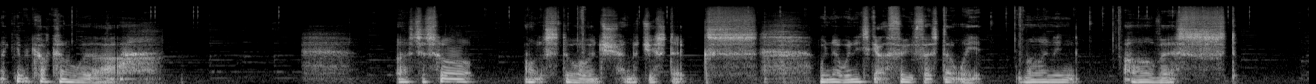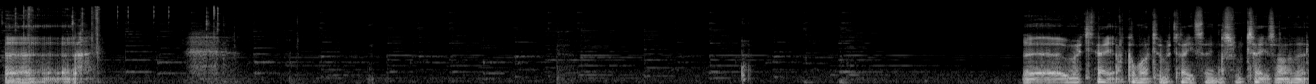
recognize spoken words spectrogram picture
I can be cracking on with that. Let's just sort on storage and logistics. We know we need to get the food first, don't we? Mining, harvest, uh, uh, rotate. I come back to rotate things. Rotate's on it.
